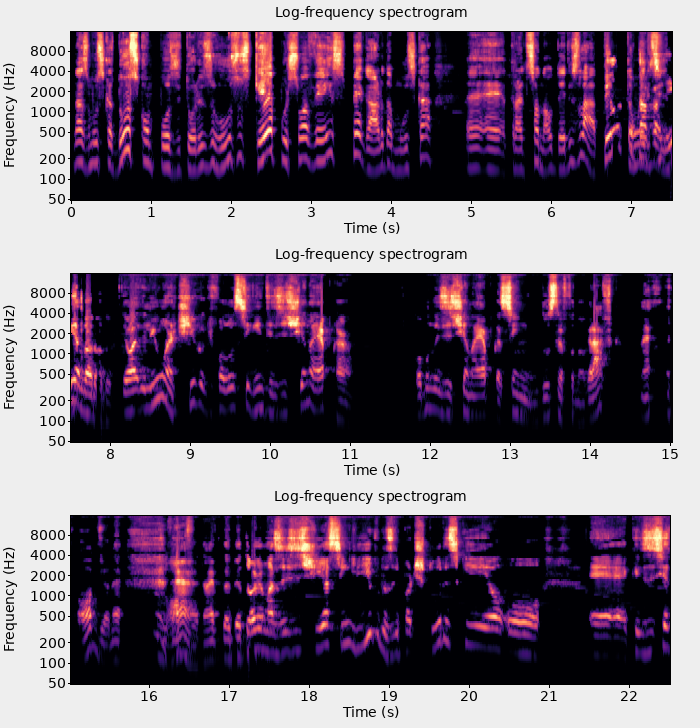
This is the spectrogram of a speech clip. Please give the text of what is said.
nas músicas dos compositores russos, que, por sua vez, pegaram da música é, é, tradicional deles lá. Pelo então, que eu estava lendo, Haroldo, eu li um artigo que falou o seguinte: existia na época, como não existia na época assim, indústria fonográfica, né? Óbvio, né? Óbvio. É, na época do Beethoven, mas existia assim livros de partituras que o, o é, que existia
